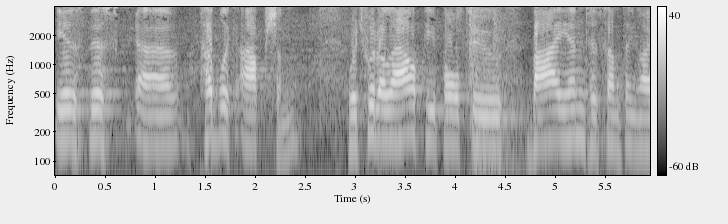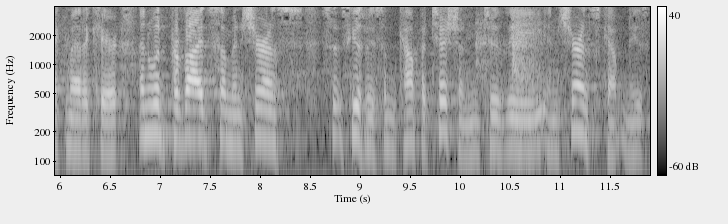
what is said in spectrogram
is this uh, public option which would allow people to buy into something like Medicare and would provide some insurance, excuse me, some competition to the insurance companies.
